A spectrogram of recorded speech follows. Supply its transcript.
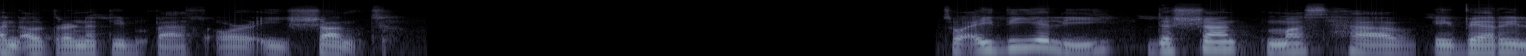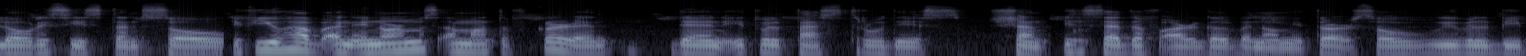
an alternative path or a shunt. So ideally, the shunt must have a very low resistance. So if you have an enormous amount of current, then it will pass through this shunt instead of our galvanometer. So we will be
